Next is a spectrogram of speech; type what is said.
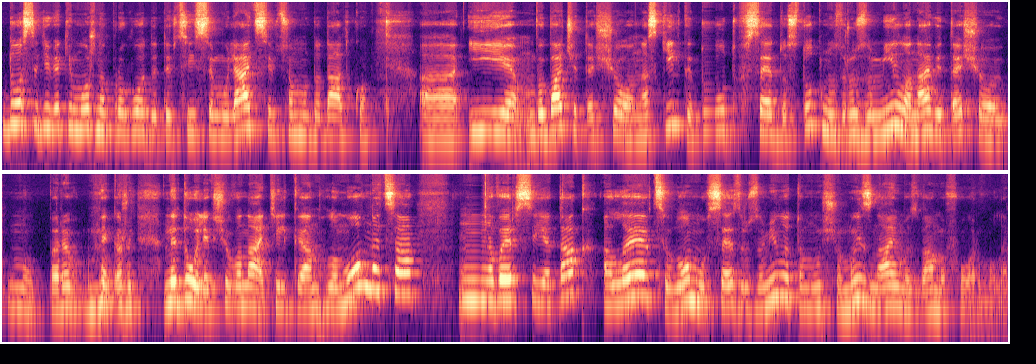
дослідів, які можна проводити в цій симуляції, в цьому додатку. Е, І ви бачите, що наскільки тут все доступно, зрозуміло, навіть те, що ну, не кажуть, недолік, що вона тільки англомовна ця версія, так, але в цілому все зрозуміло, тому що ми знаємо з вами формули.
